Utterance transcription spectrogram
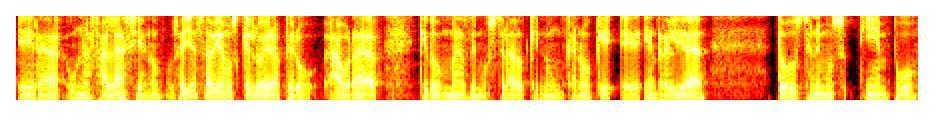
era una falacia, ¿no? O sea, ya sabíamos que lo era, pero ahora quedó más demostrado que nunca, ¿no? Que eh, en realidad todos tenemos tiempo,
